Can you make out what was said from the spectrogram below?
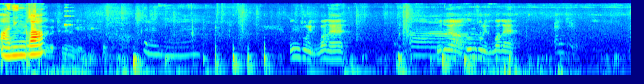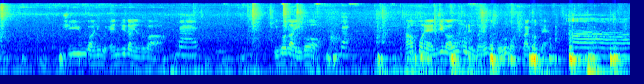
아닌가? 그러네. 응 소리 누가 내? 어, 근우야 응 소리 누가 내? GU가 아니고 NG다 이 녀석아 네, 이거다 이거 네. 다음번에 NG가 응 소리 내는 거 모르면 어떡할 건데 어,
